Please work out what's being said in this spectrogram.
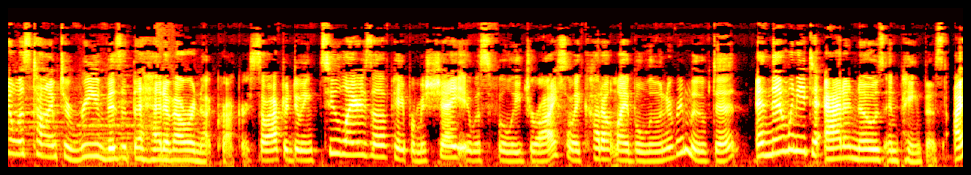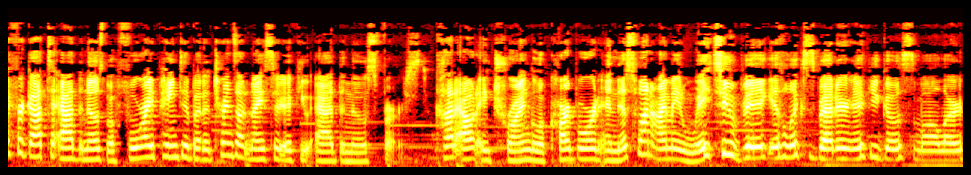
it was time to revisit the head of our nutcracker. So after doing two layers of paper mache, it was fully dry, so I cut out my balloon and removed it. And then we need to add a nose and paint this. I forgot to add the nose before I painted, but it turns out nicer if you add the nose first. Cut out a triangle of cardboard, and this one I made way too big. It looks better if you go smaller.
